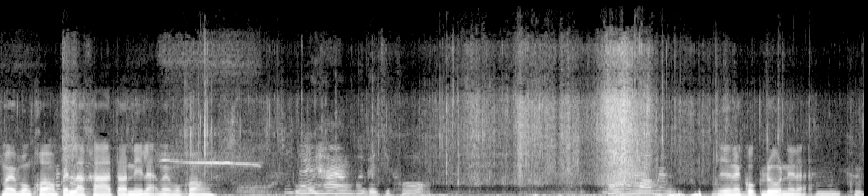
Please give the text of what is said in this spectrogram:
ใหม่บงของเป็นราคาตอนนี้แหละใหม่บงของอุ้ยห่างเพิ่นก็สิข้อของห่างเพิ่นอยัง ในกกดูนนี่แหละมันขึ้น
